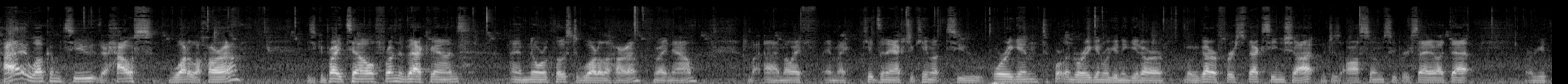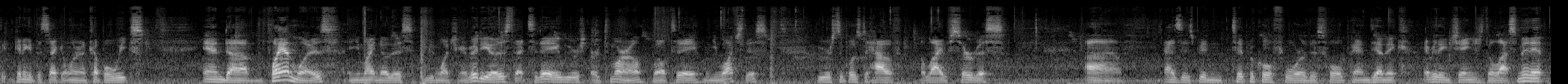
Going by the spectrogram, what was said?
Hi, welcome to the house, Guadalajara. As you can probably tell from the background, I am nowhere close to Guadalajara right now. My, uh, my wife and my kids and I actually came up to Oregon, to Portland, Oregon. We're going to get our, well, we got our first vaccine shot, which is awesome. Super excited about that. We're going to get the second one in a couple weeks. And uh, the plan was, and you might know this if you've been watching our videos, that today we were, or tomorrow, well, today when you watch this, we were supposed to have a live service. Uh, as has been typical for this whole pandemic, everything changed at the last minute.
